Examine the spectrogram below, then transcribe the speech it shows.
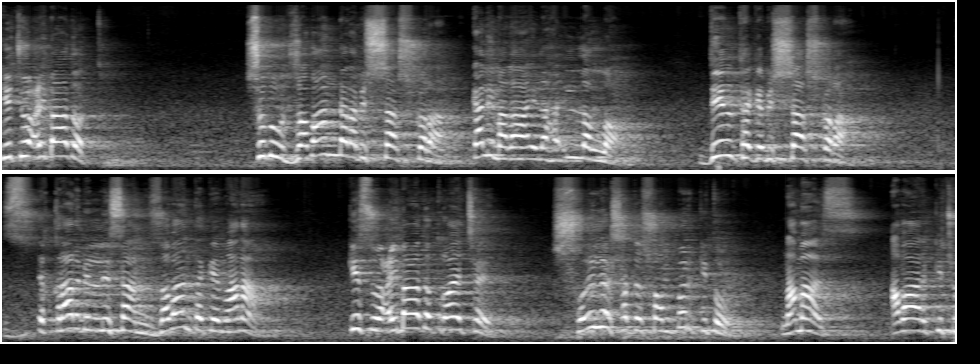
কিছু ইবাদত। শুধু জবান দ্বারা বিশ্বাস করা কালিমালা ইলাহা ইল্লাল্লাহ, দিল থেকে বিশ্বাস করা, ইকরার বিল লিসান, জবান থেকে মানা, কিছু ইবাদত রয়েছে, শরীরের সাথে সম্পর্কিত নামাজ, আবার কিছু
